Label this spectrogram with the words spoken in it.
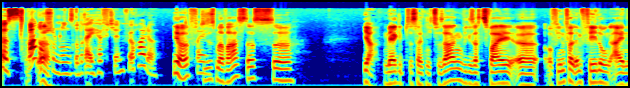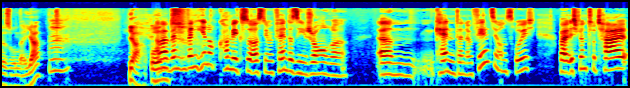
Das waren Ja. auch schon unsere drei Heftchen für heute. Ja, für dieses Mal war es das. Äh, ja, mehr gibt es halt nicht zu sagen. Wie gesagt, zwei äh, auf jeden Fall Empfehlungen, eine so, naja. Ja, und Mhm. Aber wenn, wenn ihr noch Comics so aus dem Fantasy-Genre ähm, kennt, dann empfehlt sie uns ruhig, weil ich bin total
